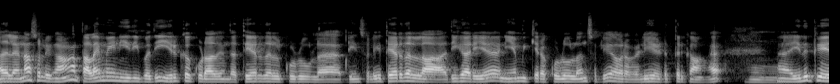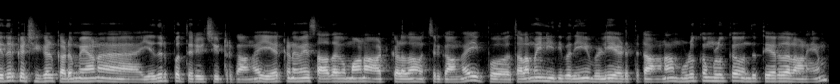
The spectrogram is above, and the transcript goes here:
அதில் என்ன சொல்லியிருக்காங்க தலைமை நீதிபதி இருக்கக்கூடாது இந்த தேர்தல் குழுவில் அப்படின்னு சொல்லி தேர்தல் அதிகாரியை நியமிக்கிற குழுலன்னு சொல்லி அவரை வெளியே எடுத்திருக்காங்க. இதுக்கு எதிர்க்கட்சிகள் கடுமையான எதிர்ப்பை தெரிவிச்சிட்டு இருக்காங்க. ஏற்கனவே சாதகமான ஆட்களை தான் வச்சிருக்காங்க. இப்போ தலைமை நீதிபதியும் வெளியே எடுத்துட்டாங்கன்னா முழுக்க முழுக்க வந்து தேர்தல் ஆணையம்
